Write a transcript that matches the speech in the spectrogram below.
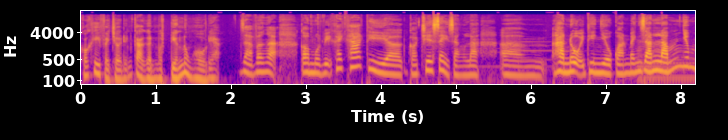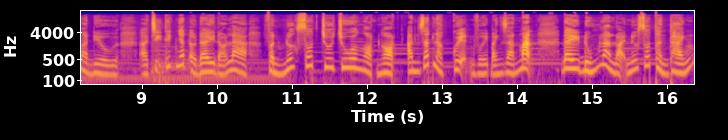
Có khi phải chờ đến cả gần một tiếng đồng hồ đấy ạ Dạ vâng ạ. Còn một vị khách khác thì uh, có chia sẻ rằng là uh, Hà Nội thì nhiều quán bánh rán lắm nhưng mà điều uh, chị thích nhất ở đây đó là phần nước sốt chua chua ngọt ngọt ăn rất là quyện với bánh rán mặn. Đây đúng là loại nước sốt thần thánh,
